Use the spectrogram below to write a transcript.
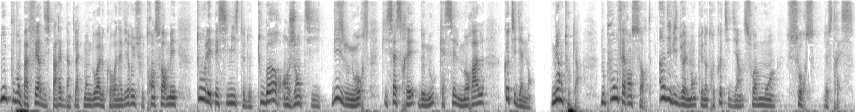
nous ne pouvons pas faire disparaître d'un claquement de doigts le coronavirus ou transformer tous les pessimistes de tous bords en gentils bisounours qui cesseraient de nous casser le moral quotidiennement. Mais en tout cas, nous pouvons faire en sorte individuellement que notre quotidien soit moins source de stress.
